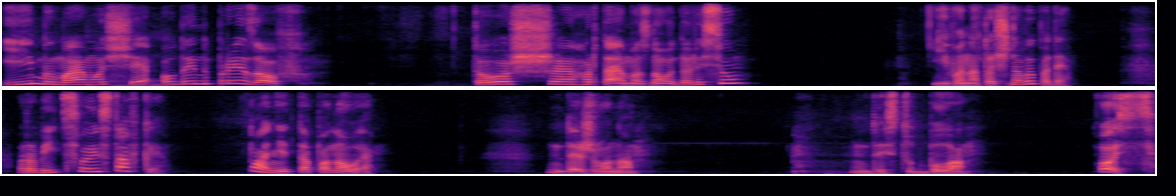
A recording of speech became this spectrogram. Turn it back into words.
і ми маємо ще один призов. Тож, е, гортаємо знову до лісю. І вона точно випаде. Робіть свої ставки, пані та панове. Де ж вона? Десь тут була. Ось.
